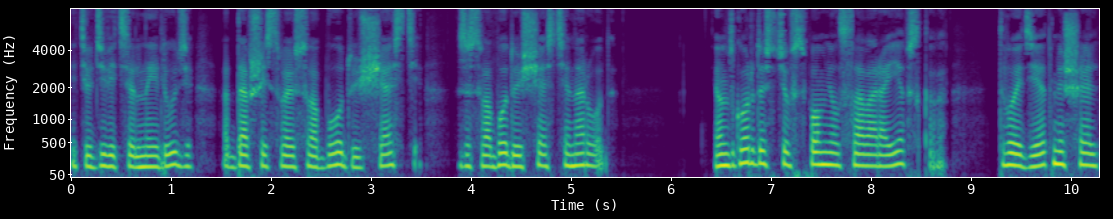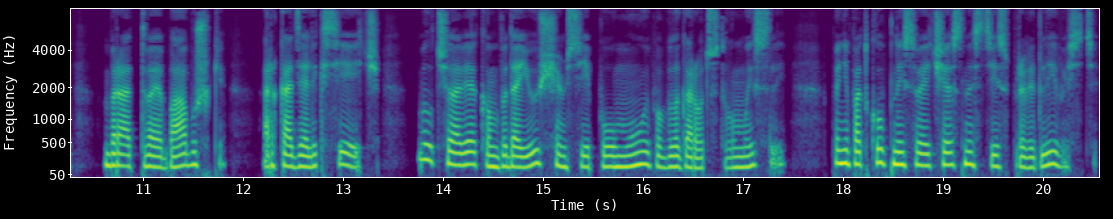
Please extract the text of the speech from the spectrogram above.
Эти удивительные люди, отдавшие свою свободу и счастье за свободу и счастье народа. И он с гордостью вспомнил слова Раевского — Твой дед Мишель, брат твоей бабушки, Аркадий Алексеевич, был человеком выдающимся и по уму, и по благородству мыслей, по неподкупной своей честности и справедливости.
